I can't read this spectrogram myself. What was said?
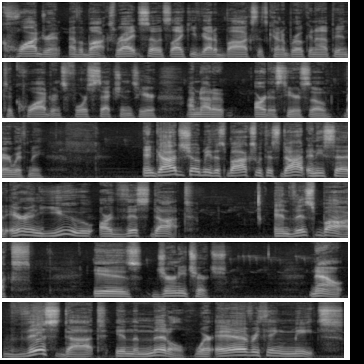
quadrant of a box, right? So it's like you've got a box that's kind of broken up into quadrants, four sections here. I'm not an artist here, so bear with me. And God showed me this box with this dot, and He said, Aaron, you are this dot. And this box is Journey Church. Now, this dot in the middle, where everything meets,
